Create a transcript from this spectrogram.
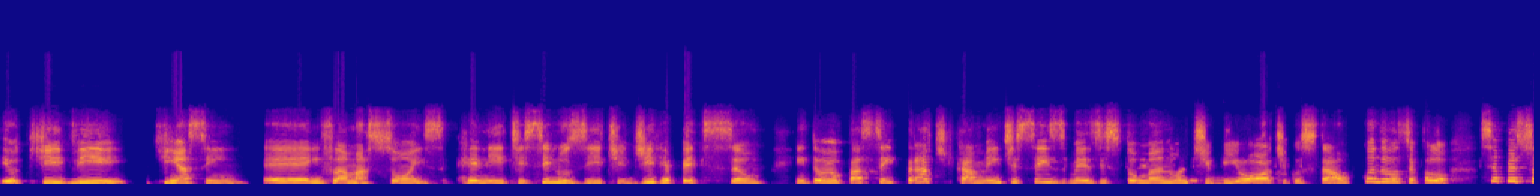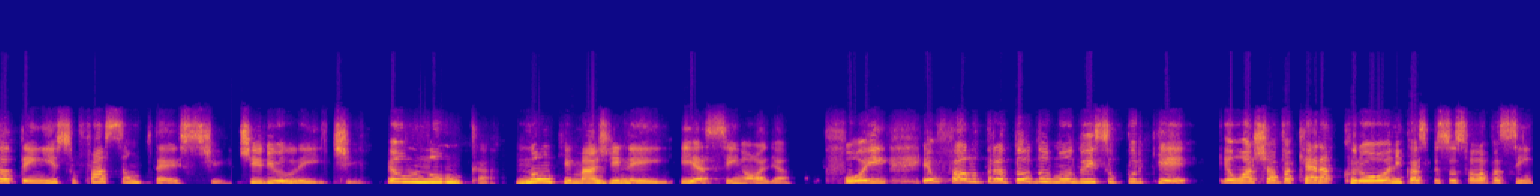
Eu tive tinha assim é, inflamações, renite, sinusite de repetição. Então eu passei praticamente seis meses tomando antibióticos tal. Quando você falou, se a pessoa tem isso, faça um teste, tire o leite. Eu nunca, nunca imaginei. E assim, olha, foi. Eu falo para todo mundo isso porque eu achava que era crônico, as pessoas falavam assim,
